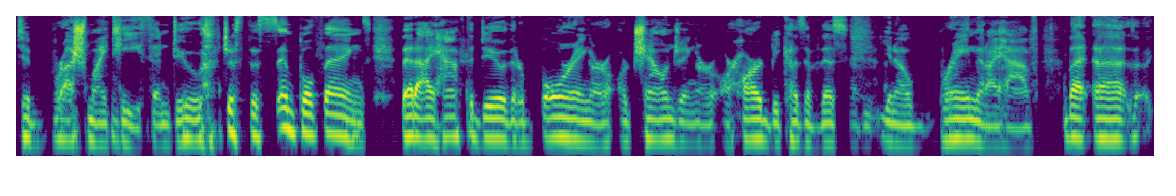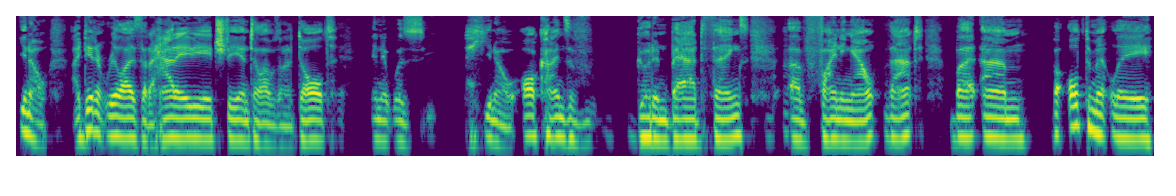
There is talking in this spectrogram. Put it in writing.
to brush my hmm. teeth and do just the simple things that i have to do that are boring or, or challenging or, or hard because of this you know brain that i have. But uh, you know i didn't realize that i had adhd until i was an adult and it was you know all kinds of good and bad things mm-hmm. of finding out that but um but ultimately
